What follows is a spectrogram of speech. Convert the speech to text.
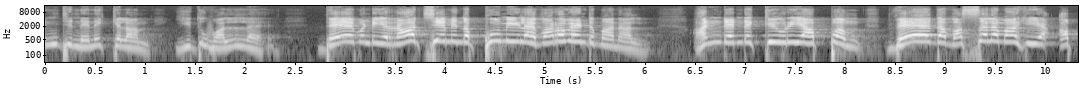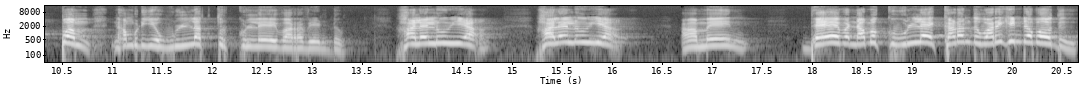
என்று நினைக்கலாம். இது வல்ல தேவனுடைய ராஜ்யம் இந்த பூமியில வர வேண்டுமானால் அன்றென்றைக்குரிய அப்பம் வேத வசனமாகிய அப்பம் நம்முடைய உள்ளத்திற்குள்ளே வர வேண்டும். ஹலலூயா ஹலலூயா ஆமென் தேவன் நமக்கு உள்ளே கடந்து வருகின்ற போது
